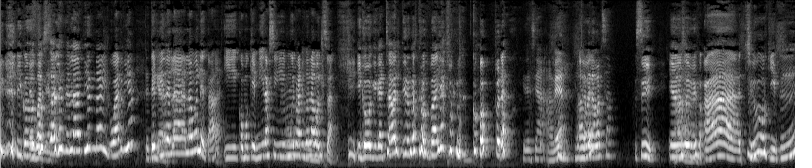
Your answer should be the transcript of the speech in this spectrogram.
y cuando El tú guardia. sales de la tienda, el guardia Te pide la, la boleta y como que mira así muy rápido Mm. la bolsa. Y como que cachaba el tiro nuestros vallas por las compras. Y decía, a ver, ver. la bolsa. Sí. Y entonces me dijo, ah, Chucky. mm.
